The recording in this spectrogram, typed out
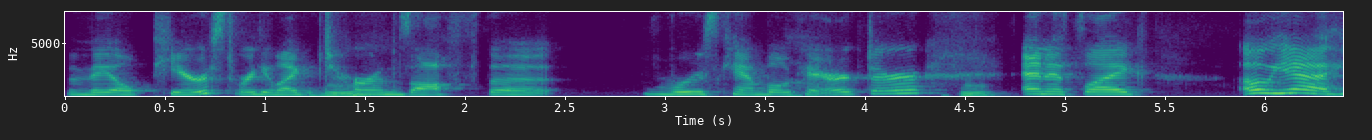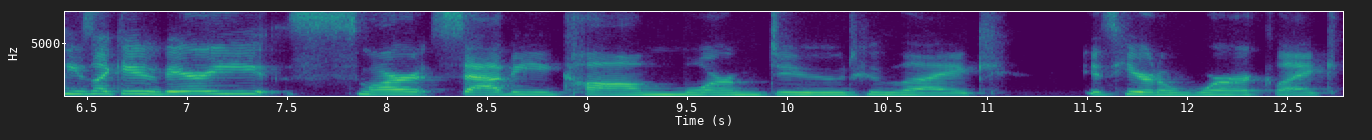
veil pierced, where he like Mhm. turns off the Bruce Campbell character, Mhm. and it's like oh yeah he's like a very smart savvy calm warm dude who like is here to work like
